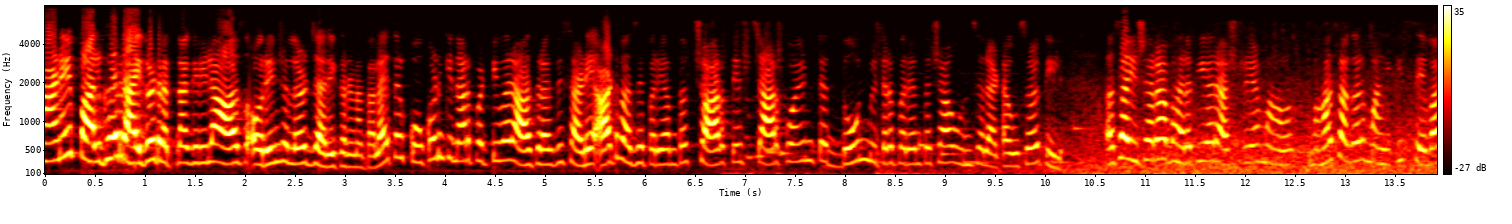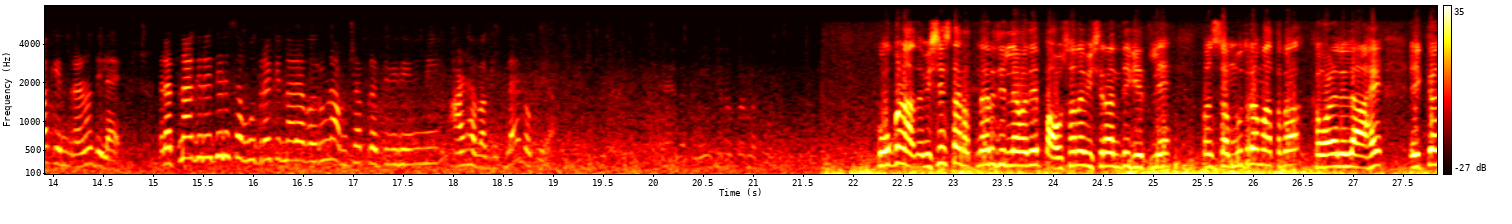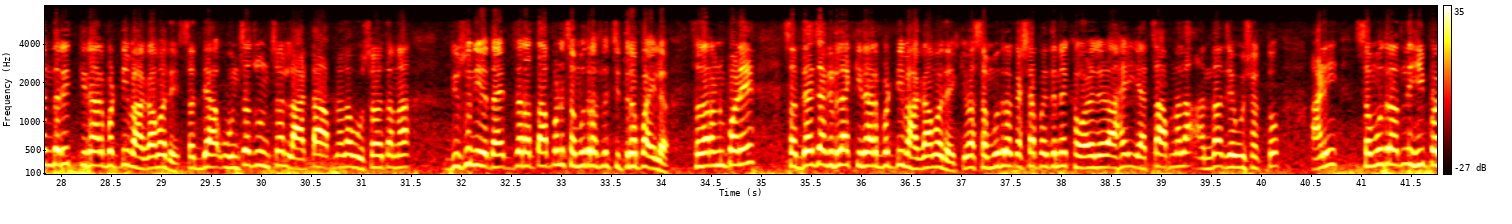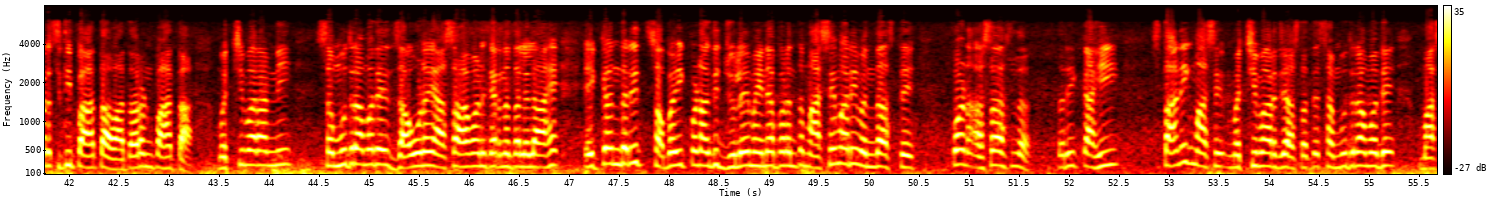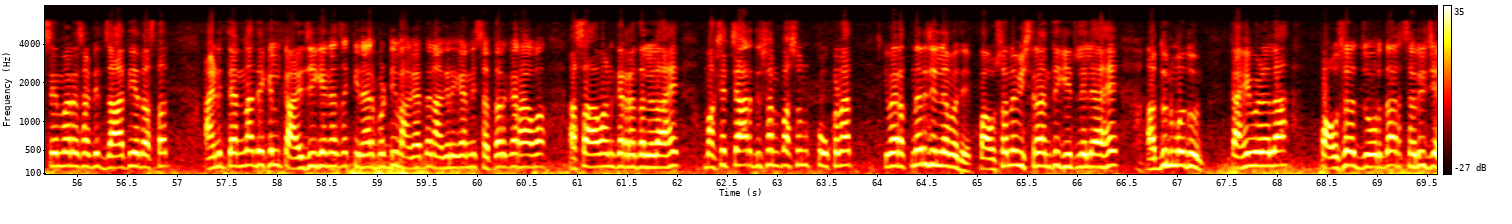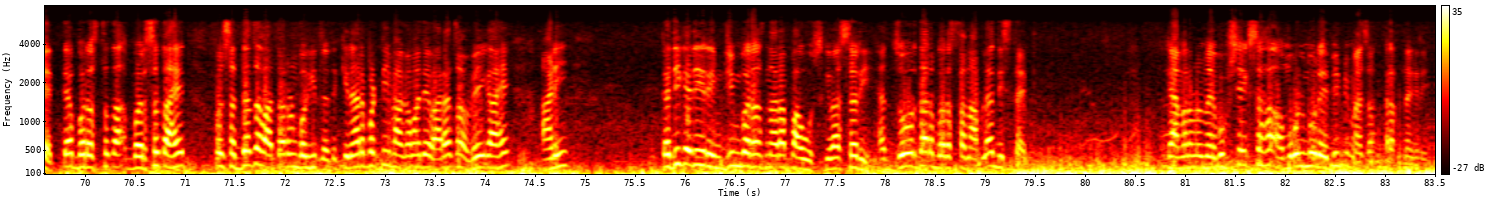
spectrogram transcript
ठाणे पालघर रायगड रत्नागिरीला आज orange alert जारी करण्यात आलाय. तर कोकण किनारपट्टीवर आज रात्री साडेआठ वाजेपर्यंत चार ते चार पॉईंट दोन मीटरपर्यंतच्या उंच लाटा उसळतील असा इशारा भारतीय राष्ट्रीय महा- महासागर माहिती सेवा केंद्रानं दिलाय. रत्नागिरीतील समुद्र किनाऱ्यावरून आमच्या प्रतिनिधींनी आढावा घेतलाय. बघूया. कोकणात विशेषतः रत्नागिरी जिल्ह्यामध्ये पावसानं विश्रांती घेतली आहे पण समुद्र मात्र खवळलेला आहे. एकंदरीत किनारपट्टी भागामध्ये सध्या उंचच उंच लाटा आपल्याला उसळताना दिसून येत आहेत. जर आता आपण समुद्रातलं चित्र पाहिलं साधारणपणे सध्याच्या घडीला किनारपट्टी भागामध्ये किंवा समुद्र कशा पद्धतीने खवळलेला आहे याचा आपल्याला अंदाज येऊ शकतो. आणि समुद्रातली ही परिस्थिती पाहता वातावरण पाहता मच्छीमारांनी समुद्रामध्ये जाऊ नये असं आवाहन करण्यात आलेलं आहे. एकंदरीत स्वाभाविकपणे अगदी जुलै महिन्यापर्यंत मासेमारी बंद असते. पण असं असलं तरी काही स्थानिक मासे मच्छीमार जे असतात ते समुद्रामध्ये मासेमारीसाठी जात येत असतात आणि त्यांना देखील काळजी घेण्याचं किनारपट्टी भागातल्या नागरिकांनी सतर्क राहावं असं आवाहन करण्यात आलेलं आहे. मागच्या चार दिवसांपासून कोकणात किंवा रत्नागिरी जिल्ह्यामध्ये पावसानं विश्रांती घेतलेली आहे. अधूनमधून काही वेळेला पावसाळ्यात जोरदार सरी जे आहेत त्या बरसत बरसत आहेत. पण सध्याचं वातावरण बघितलं तर किनारपट्टी भागामध्ये वाऱ्याचा वेग आहे आणि कधी कधी रिमझिम बरसणारा पाऊस किंवा सरी ह्या जोरदार बरसताना आपल्याला दिसत आहेत कॅमेरामॅन शेख शेखसह अमोल मोर एबीपी माझा रत्नागिरी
